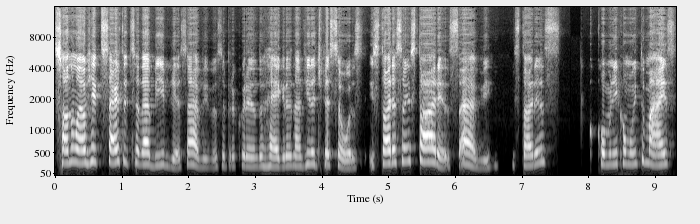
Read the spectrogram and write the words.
só não é o jeito certo de ser da Bíblia, sabe? Você procurando regras na vida de pessoas. Histórias são histórias, sabe? Histórias comunicam muito mais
